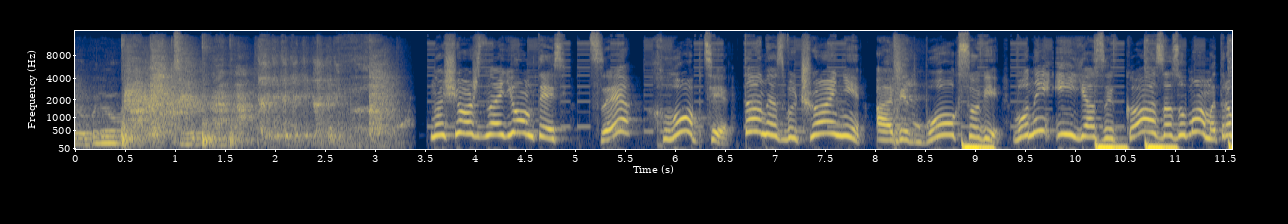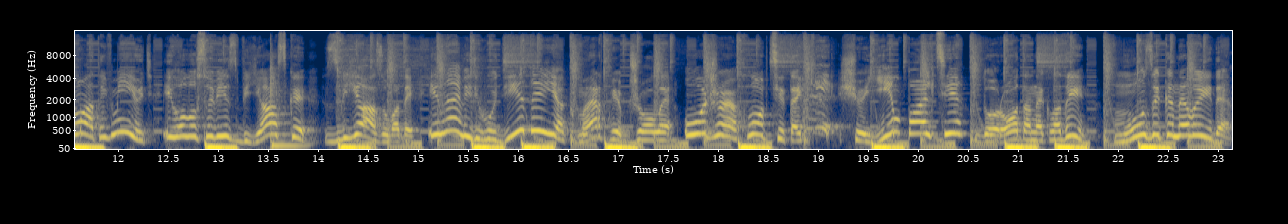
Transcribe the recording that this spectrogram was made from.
люблю тебя. Ну що ж, знайомтесь, це хлопці та не звичайні, а бітбоксові. Вони і язика за зубами тримати вміють, і голосові зв'язки зв'язувати, і навіть гудіти, як мертві бджоли. Отже, хлопці такі, що їм пальці до рота не клади, музики не вийде.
